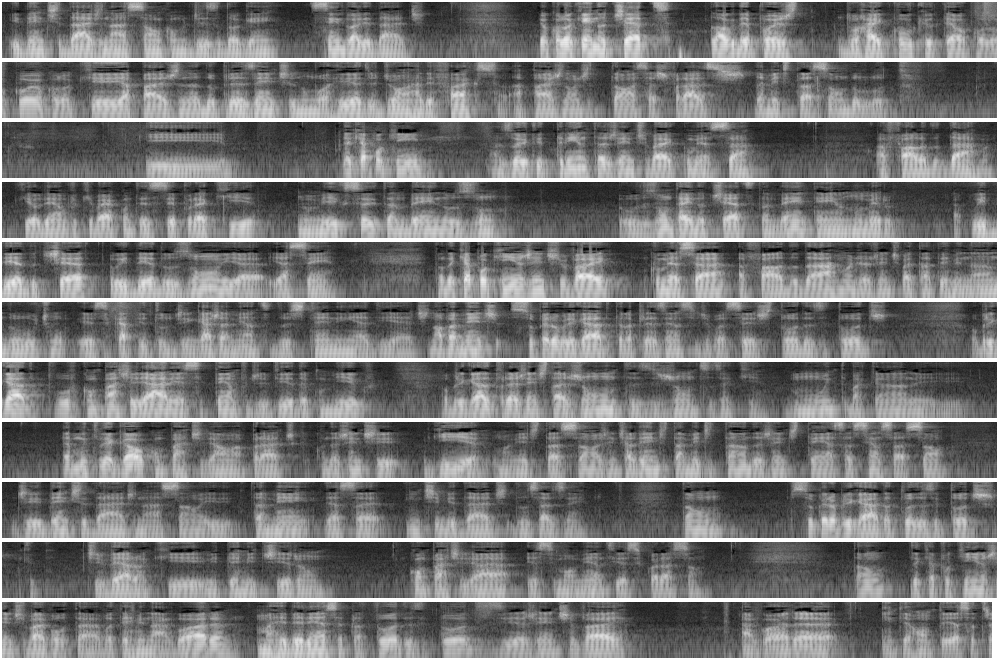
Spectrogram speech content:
identidade na ação, como diz o Dogen, sem dualidade eu coloquei no chat, logo depois do haiku que o Theo colocou, eu coloquei a página do Presente no Morrer de John Halifax, a página onde estão essas frases da meditação do luto. E daqui a pouquinho, às 8h30, a gente vai começar a fala do Dharma, que eu lembro que vai acontecer por aqui no Mixer e também no Zoom. O Zoom está aí no chat também, tem o número, o ID do chat, o ID do Zoom e a, e a senha. Então daqui a pouquinho a gente vai começar a fala do Dharma, onde a gente vai estar terminando o último, esse capítulo de engajamento do Standing at the Edge. Novamente, super obrigado pela presença de vocês todas e todos. Obrigado por compartilharem esse tempo de vida comigo. Obrigado por a gente estar juntas e juntos aqui. Muito bacana e é muito legal compartilhar uma prática. Quando a gente guia uma meditação, a gente além de estar meditando, a gente tem essa sensação de identidade na ação e também dessa intimidade do zazen. Então, super obrigado a todas e todos que tiveram aqui e me permitiram compartilhar esse momento e esse coração. Então, daqui a pouquinho a gente vai voltar. Eu vou terminar agora, uma reverência para todas e todos, e a gente vai agora interromper essa transmissão.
